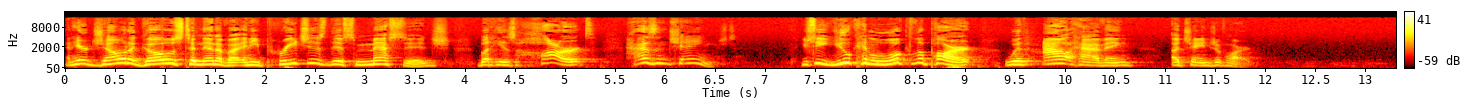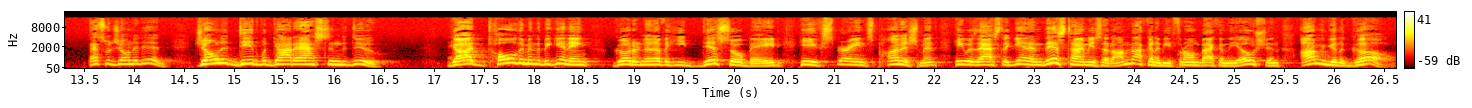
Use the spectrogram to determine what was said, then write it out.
And here Jonah goes to Nineveh and he preaches this message, but his heart hasn't changed. You see, you can look the part without having a change of heart. That's what Jonah did. Jonah did what God asked him to do. God told him in the beginning, go to Nineveh. He disobeyed. He experienced punishment. He was asked again, and this time he said, I'm not going to be thrown back in the ocean. I'm going to go.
